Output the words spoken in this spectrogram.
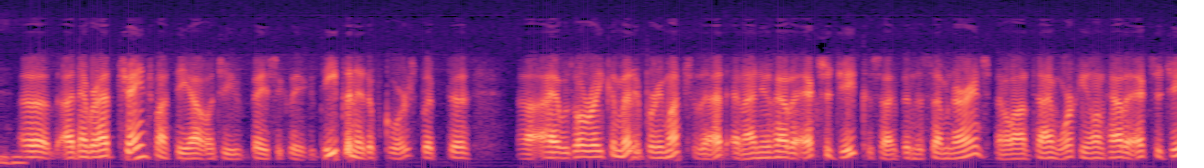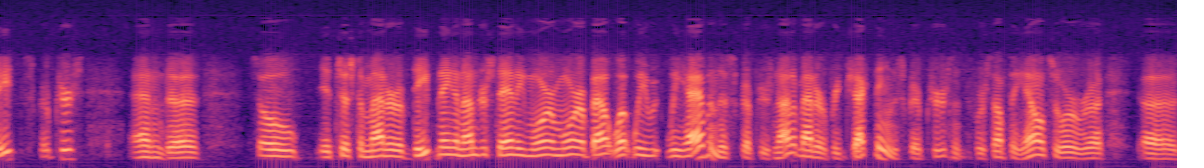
Mm-hmm. Uh, I never had to change my theology, basically. Deepen it, of course, but uh, uh, I was already committed pretty much to that, and I knew how to exegete because I've been to seminary and spent a lot of time working on how to exegete scriptures. And uh, so it's just a matter of deepening and understanding more and more about what we we have in the scriptures, not a matter of rejecting the scriptures for something else or uh, uh,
